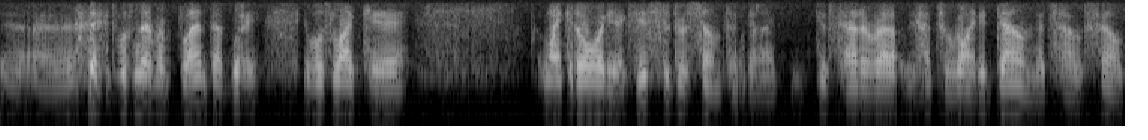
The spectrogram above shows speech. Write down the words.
Uh, it was never planned that way. It was like uh, like it already existed or something, and I just had to had to write it down. That's how it felt.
